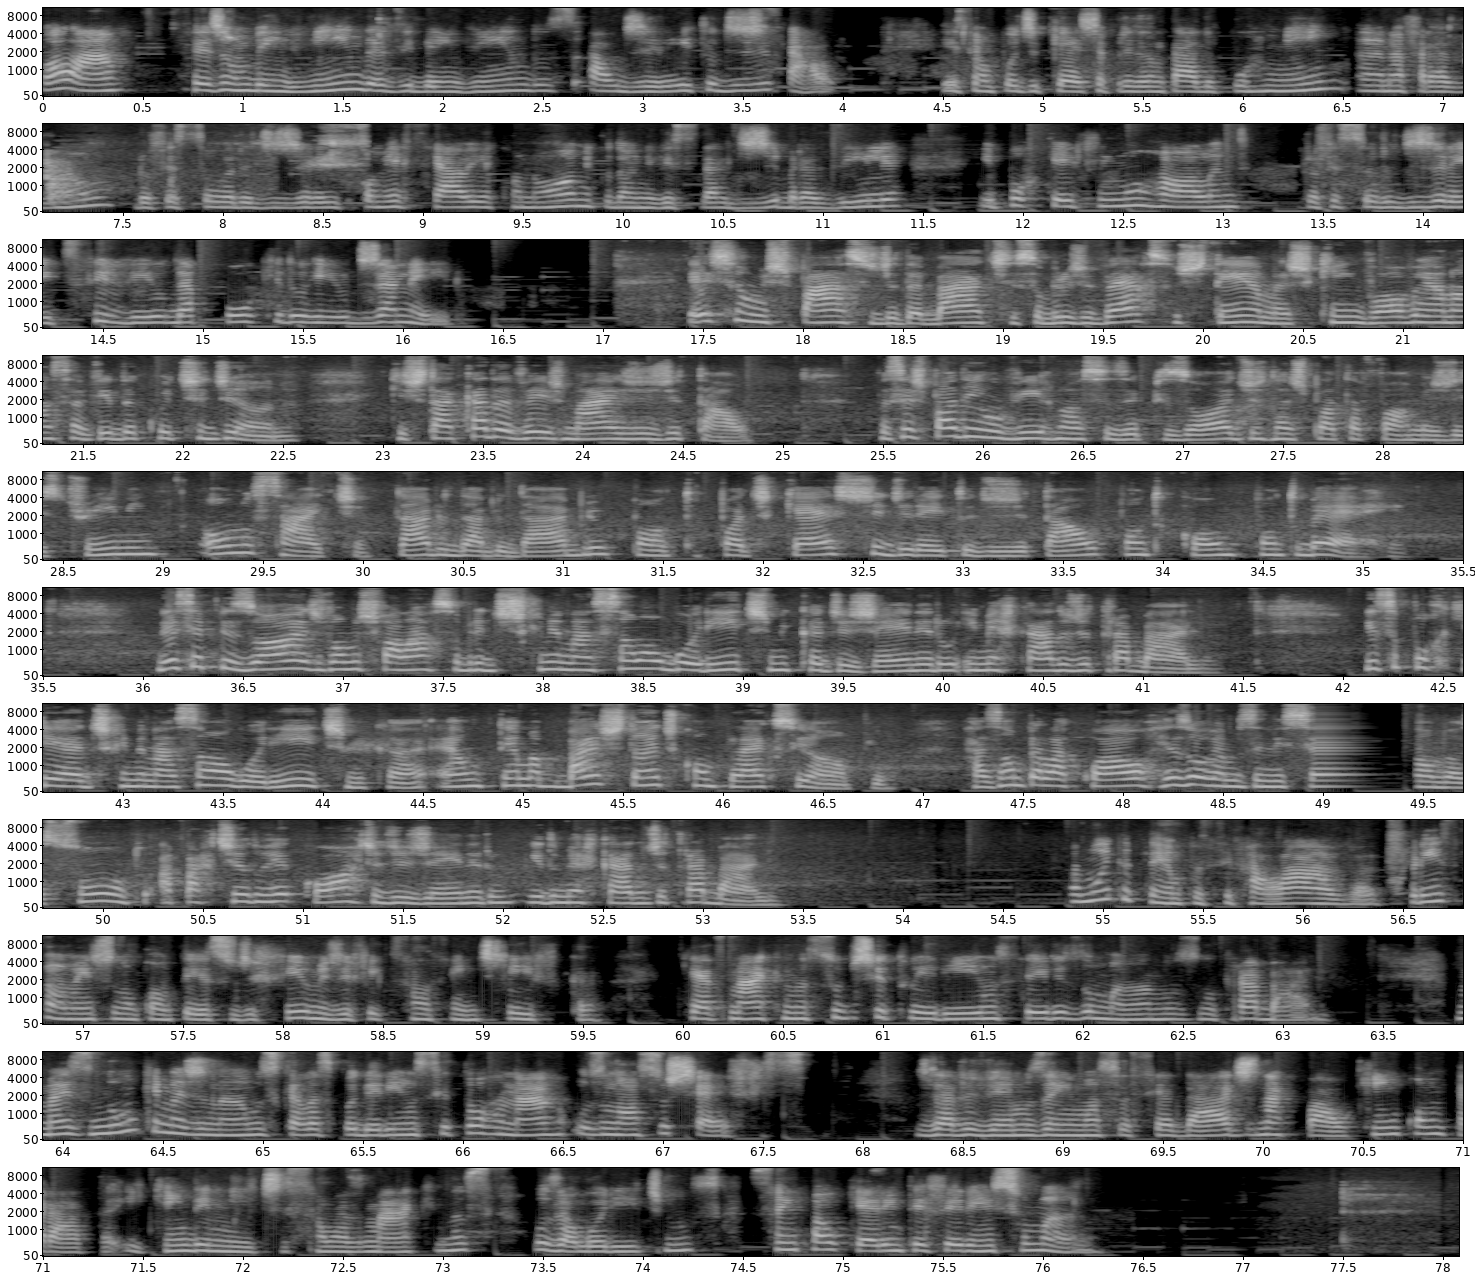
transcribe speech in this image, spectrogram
Olá, sejam bem-vindas e bem-vindos ao Direito Digital. Esse é um podcast apresentado por mim, Ana Frazão, professora de Direito Comercial e Econômico da Universidade de Brasília, e por Caitlin Mulholland, professora de Direito Civil da PUC do Rio de Janeiro. Este é um espaço de debate sobre os diversos temas que envolvem a nossa vida cotidiana, que está cada vez mais digital. Vocês podem ouvir nossos episódios nas plataformas de streaming ou no site www.podcastdireitodigital.com.br. Nesse episódio, vamos falar sobre discriminação algorítmica de gênero e mercado de trabalho. Isso porque a discriminação algorítmica é um tema bastante complexo e amplo, razão pela qual resolvemos iniciar o assunto a partir do recorte de gênero e do mercado de trabalho. Há muito tempo se falava, principalmente no contexto de filmes de ficção científica, que as máquinas substituiriam seres humanos no trabalho. Mas nunca imaginamos que elas poderiam se tornar os nossos chefes. Já vivemos em uma sociedade na qual quem contrata e quem demite são as máquinas, os algoritmos, sem qualquer interferência humana.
